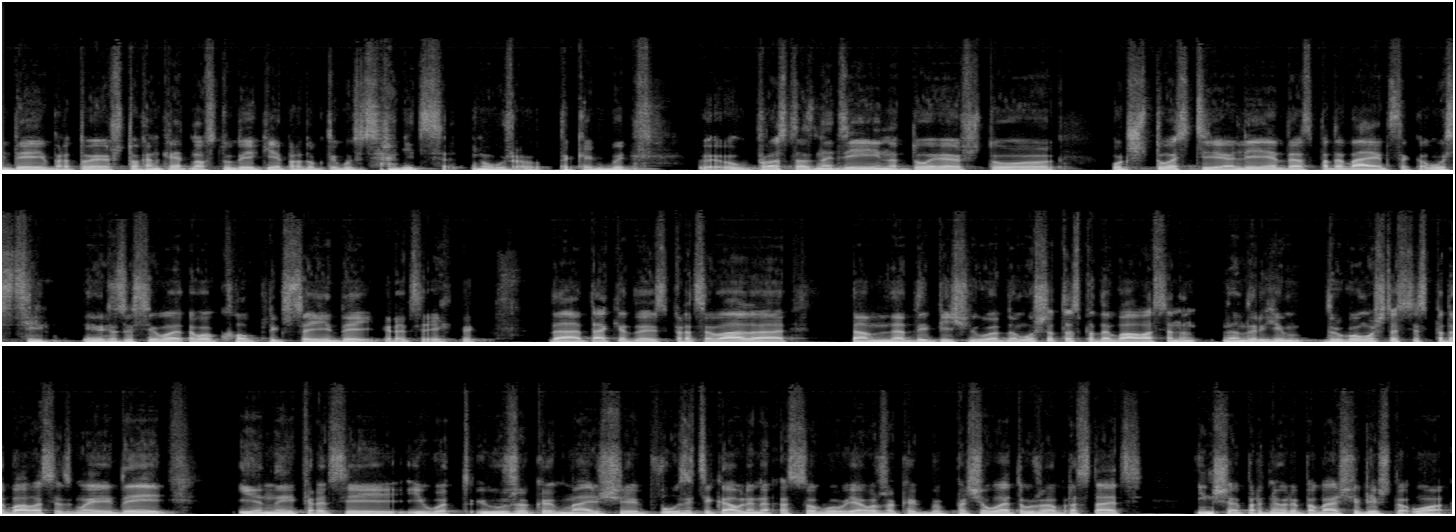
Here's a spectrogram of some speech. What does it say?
ідэі про тое что конкретно в студыі якія прадукты будуць рабіцца ну уже так как бы просто з надзеяй на тое у от штосьці але да спадабаецца кагосьці з усего этого комплекса ідэй карацей да так это спрацавала там надыпічу аднаму что-то спадабалася на, на другім другому штосьці спадабалася з моей ідэі яны карацей і вот і уже как маючы двух зацікаўленых асобаў я уже как бы пачало это уже абрастаць іншыя партнёры побачылі что о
